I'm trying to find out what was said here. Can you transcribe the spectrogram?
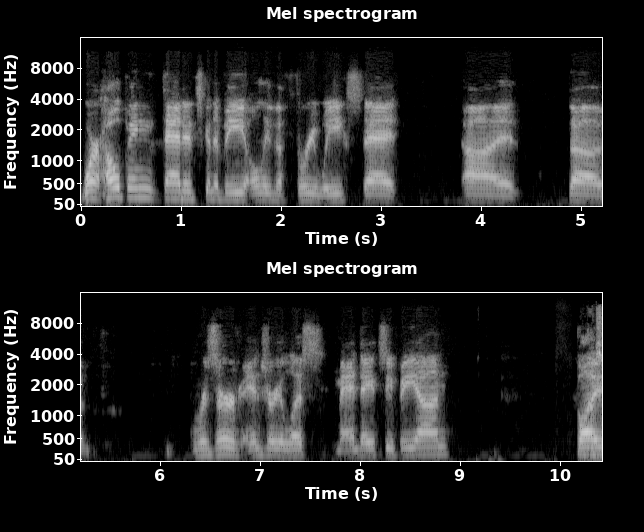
We're hoping that it's going to be only the three weeks that uh, the reserve injury list mandates you be on. But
